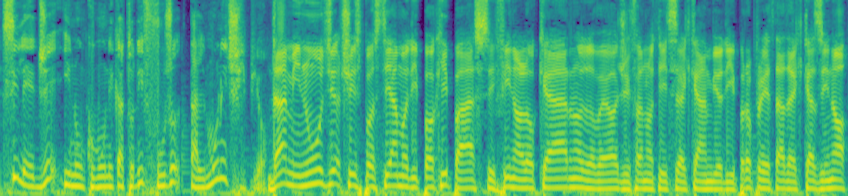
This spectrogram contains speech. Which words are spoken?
si legge in un comunicato diffuso dal municipio. Da Minusio ci spostiamo di pochi passi fino a Locarno dove oggi fa notizia il cambio di proprietà del casino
